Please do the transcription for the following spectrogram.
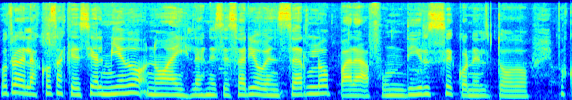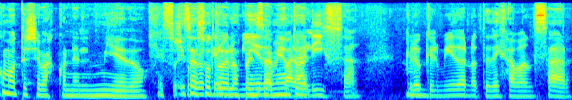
Otra de las cosas que decía el miedo no aísla, es necesario vencerlo para fundirse con el todo. ¿Vos cómo te llevas con el miedo? Eso, ese es otro de los miedo pensamientos. Paraliza. Creo mm. que el miedo no te deja avanzar.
